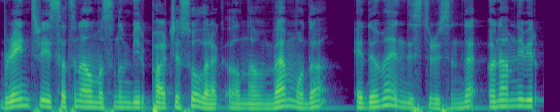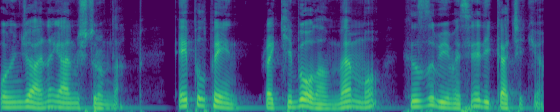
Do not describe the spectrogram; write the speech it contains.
Braintree satın almasının bir parçası olarak alınan Venmo da ödeme endüstrisinde önemli bir oyuncu haline gelmiş durumda. Apple Pay'in rakibi olan Venmo hızlı büyümesiyle dikkat çekiyor.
